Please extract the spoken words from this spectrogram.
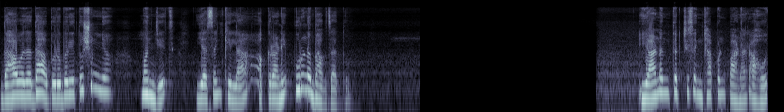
दहा वजा दहा बरोबर येतो शून्य. म्हणजेच या संख्येला अकराने पूर्ण भाग जातो. यानंतरची संख्या आपण पाहणार आहोत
